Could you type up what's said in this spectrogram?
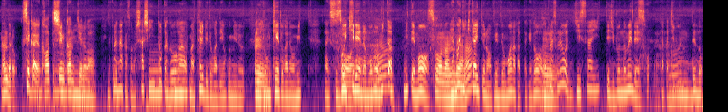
なんだろう、世界が変わった瞬間っていうのがんやっぱりなんかその写真とか動画、まあテレビとかでよく見るうん。4K とかでも見なんかすごい綺麗なものを見た見てもそうなんだよな。山に行きたいっていうのは全然思わなかったけど、うん。やっぱりそれを実際行って自分の目でやっぱ自分での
